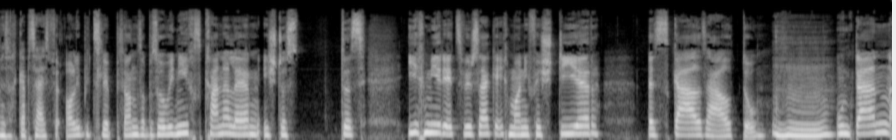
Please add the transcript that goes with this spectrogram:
Also ich glaube, es heisst für alle ein bisschen etwas anderes. Aber so wie ich es kennenlerne, ist das, dass ich mir jetzt würde sagen, ich manifestiere ein geiles Auto. Mhm. Und dann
